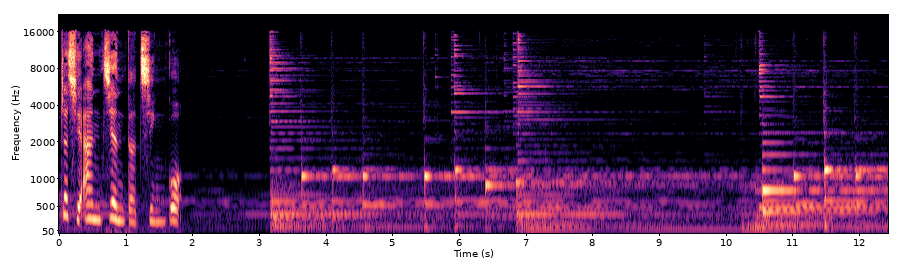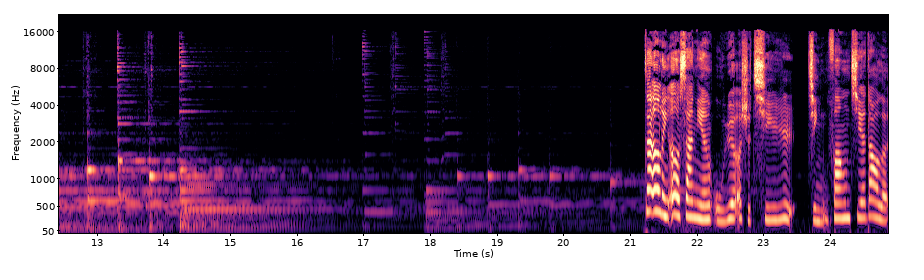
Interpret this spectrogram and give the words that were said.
这起案件的经过。在二零二三年五月二十七日，警方接到了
